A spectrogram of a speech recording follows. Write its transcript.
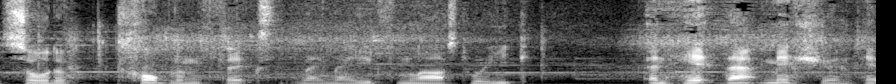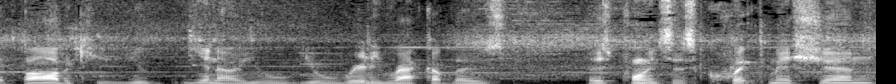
sort of problem fix that they made from last week, and hit that mission, hit barbecue. You you know you'll you'll really rack up those those points. as quick mission.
